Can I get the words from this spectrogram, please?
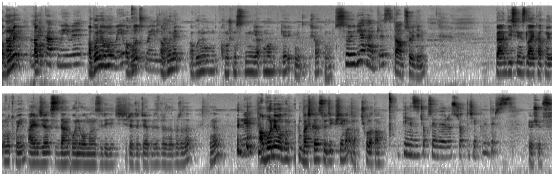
Abone like, like atmayı ve abone olun. olmayı Abone, unutmayın. da. abone abone olun konuşmasını yapmam gerekmedi. Şart mı? Söylüyor herkes. Tamam söyleyelim. Beğendiyseniz like atmayı unutmayın. Ayrıca sizden abone olmanızı rica ne? Abone olun. Başka söyleyecek bir şey var mı? Çikolatam. Hepinizi çok seviyoruz. Çok teşekkür ederiz. Görüşürüz.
